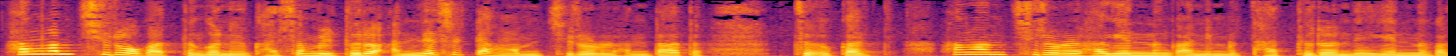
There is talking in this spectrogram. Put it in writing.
항암 치료 같은 거는 가슴을 들어 안 냈을 때 항암 치료를 한다 하더. 저, 그러니까 항암 치료를 하겠는가 아니면 다 드러내겠는가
